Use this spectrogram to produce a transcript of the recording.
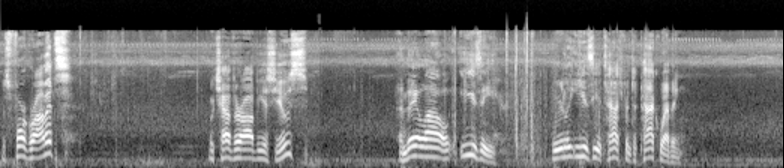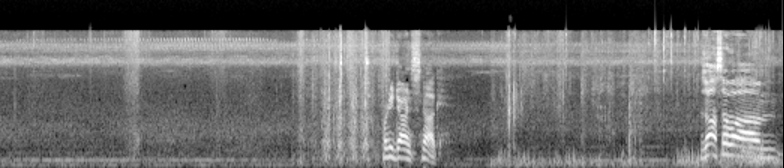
There's four grommets, which have their obvious use. And they allow easy, really easy attachment to pack webbing. Pretty darn snug. There's also um,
